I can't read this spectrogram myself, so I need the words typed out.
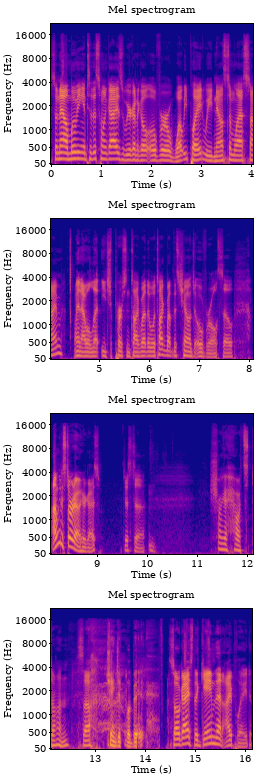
So now moving into this one, guys, we're gonna go over what we played. We announced them last time, and I will let each person talk about that. We'll talk about this challenge overall. So I'm gonna start out here, guys, just to show you how it's done. So. Change it up a bit. So, guys, the game that I played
